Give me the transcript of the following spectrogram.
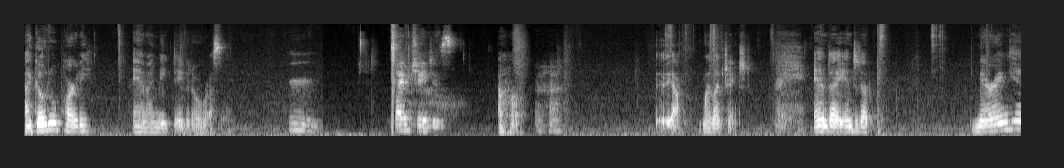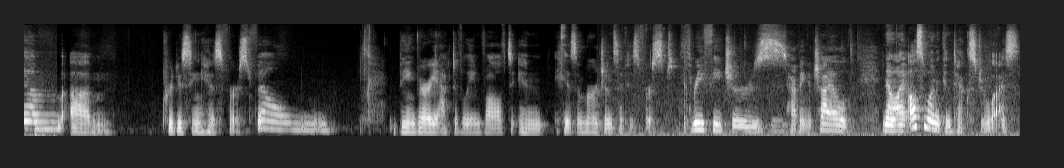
I go to a party and I meet David O. Russell. Hmm. Life changes. Uh huh. Uh huh. Yeah, my life changed. Right. And I ended up marrying him, um, producing his first film, being very actively involved in his emergence of his first three features, mm-hmm. having a child. Now, I also want to contextualize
